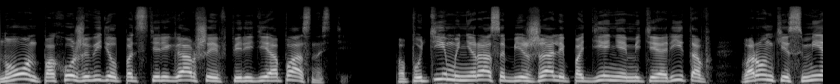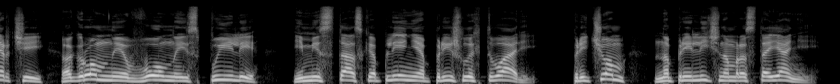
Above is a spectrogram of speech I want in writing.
но он, похоже, видел подстерегавшие впереди опасности. По пути мы не раз объезжали падения метеоритов, воронки смерчей, огромные волны из пыли и места скопления пришлых тварей, причем на приличном расстоянии.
